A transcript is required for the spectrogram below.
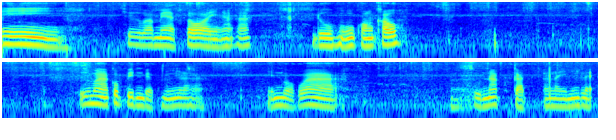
นี่ ชื่อว่าแม่ซอยนะคะ ดูหูของเขา ซื้อมาก็เป็นแบบนี้แหละค่ะ เห็นบอกว่าอ่า สุนัขกกัดอะไรนี่แหละ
